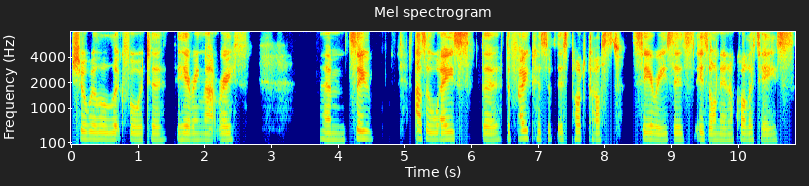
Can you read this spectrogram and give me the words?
sure we'll all look forward to, to hearing that, Ruth. Um, so, as always, the, the focus of this podcast series is, is on inequalities.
